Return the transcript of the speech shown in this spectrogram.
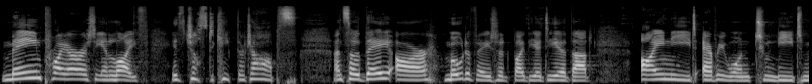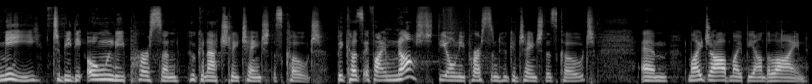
main priority in life is just to keep their jobs. And so they are motivated by the idea that I need everyone to need me to be the only person who can actually change this code. Because if I'm not the only person who can change this code, um, my job might be on the line.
